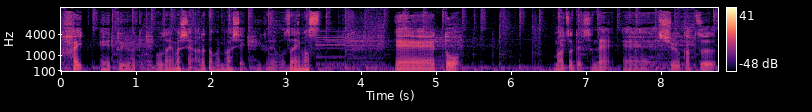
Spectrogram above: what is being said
はい、えーというわけでございまして改めましていくでございます。えー、っとまずですね、えー就活。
